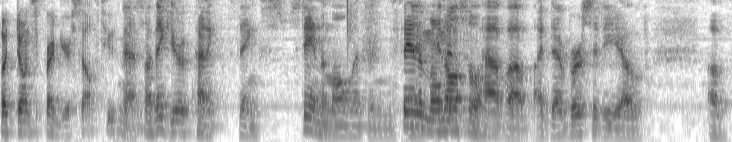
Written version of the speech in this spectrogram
but don't spread yourself too thin. Yeah, so I think you're kind of saying stay in the moment and Stay in the moment. and also have a, a diversity of of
